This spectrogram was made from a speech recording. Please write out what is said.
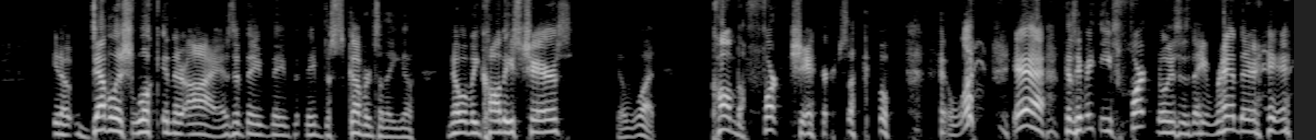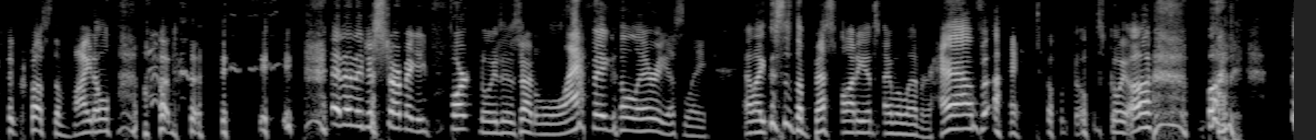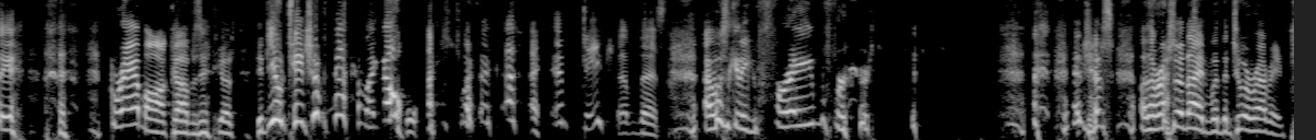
you know, devilish look in their eye as if they, they've they've discovered something. You go, know what we call these chairs? What? Call them the fart chairs. I go, what? Yeah, because they make these fart noises. They ran their hand across the vinyl, the, and then they just start making fart noises and start laughing hilariously. And like, this is the best audience I will ever have. I don't know what's going on, but the grandma comes and goes, Did you teach him that? I'm like, No, I swear to God, I didn't teach him this. I was getting framed for and just the rest of the night when the two are around me.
